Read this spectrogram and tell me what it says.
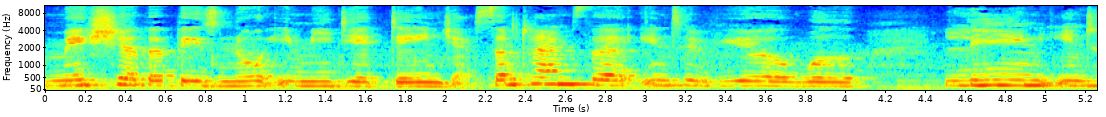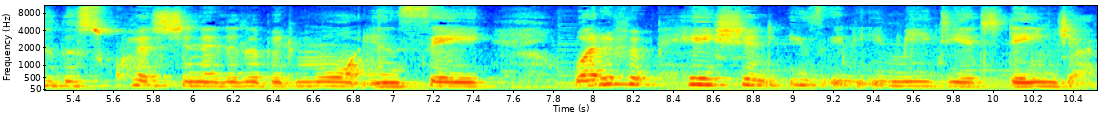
make sure that there is no immediate danger. Sometimes the interviewer will lean into this question a little bit more and say, What if a patient is in immediate danger?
